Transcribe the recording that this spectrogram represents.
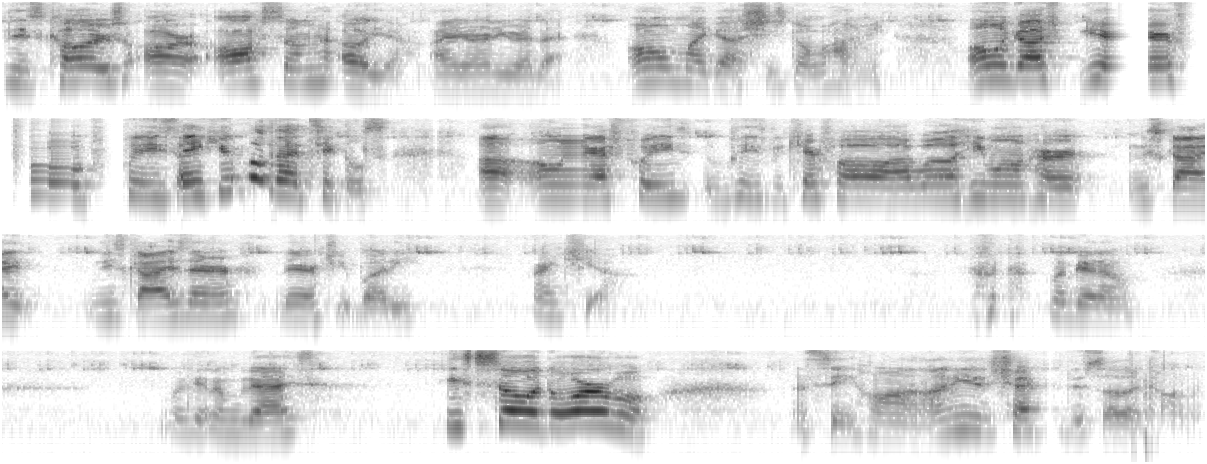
These colors are awesome. Oh yeah, I already read that. Oh my gosh, she's going behind me. Oh my gosh, be careful, please. Thank you. Oh, that tickles. Uh, oh my gosh, please, please be careful. I will. He won't hurt. This guy, these guys, they're, they're you, buddy. Aren't you? Look at him. Look at him, guys. He's so adorable. Let's see. Hold on. I need to check this other comment.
